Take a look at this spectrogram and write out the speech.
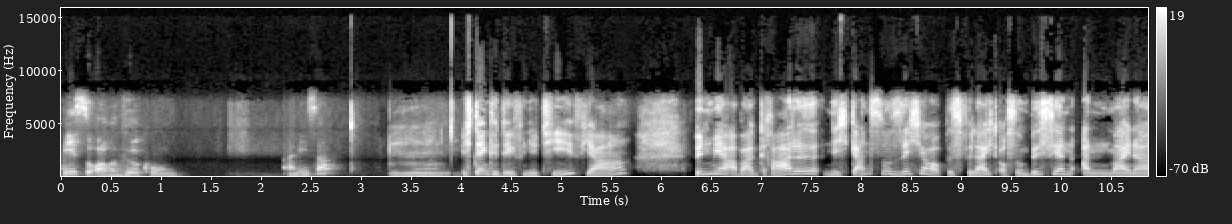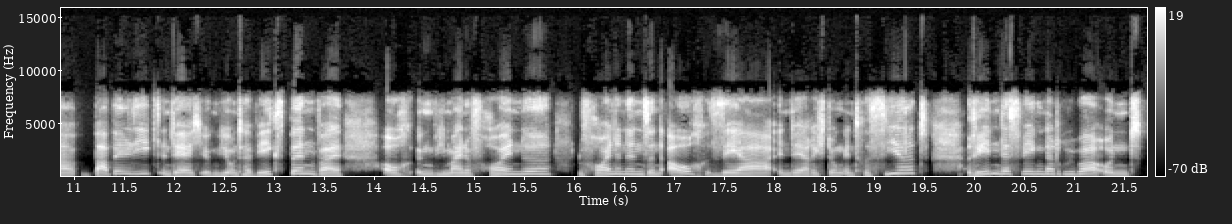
Wie ist so eure Wirkung? Anissa? Mm, ich denke definitiv, ja. Bin mir aber gerade nicht ganz so sicher, ob es vielleicht auch so ein bisschen an meiner Bubble liegt, in der ich irgendwie unterwegs bin, weil auch irgendwie meine Freunde und Freundinnen sind auch sehr in der Richtung interessiert, reden deswegen darüber und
